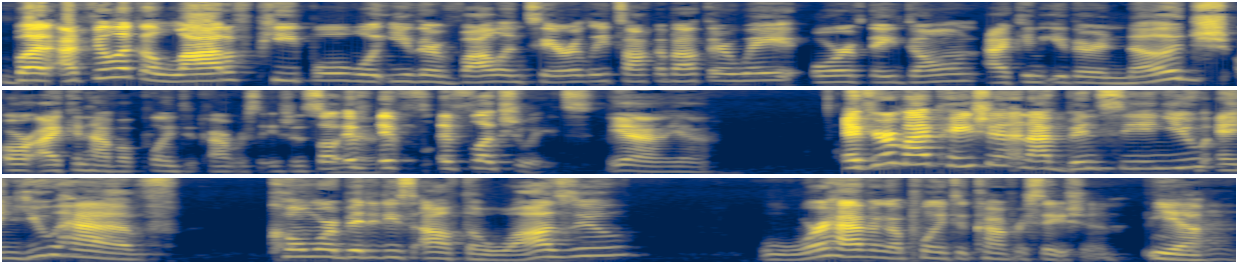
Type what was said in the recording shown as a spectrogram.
But I feel like a lot of people will either voluntarily talk about their weight, or if they don't, I can either nudge or I can have a pointed conversation. So yeah. if, if it fluctuates. Yeah, yeah. If you're my patient and I've been seeing you and you have comorbidities out the wazoo, we're having a pointed conversation. Yeah. Mm.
